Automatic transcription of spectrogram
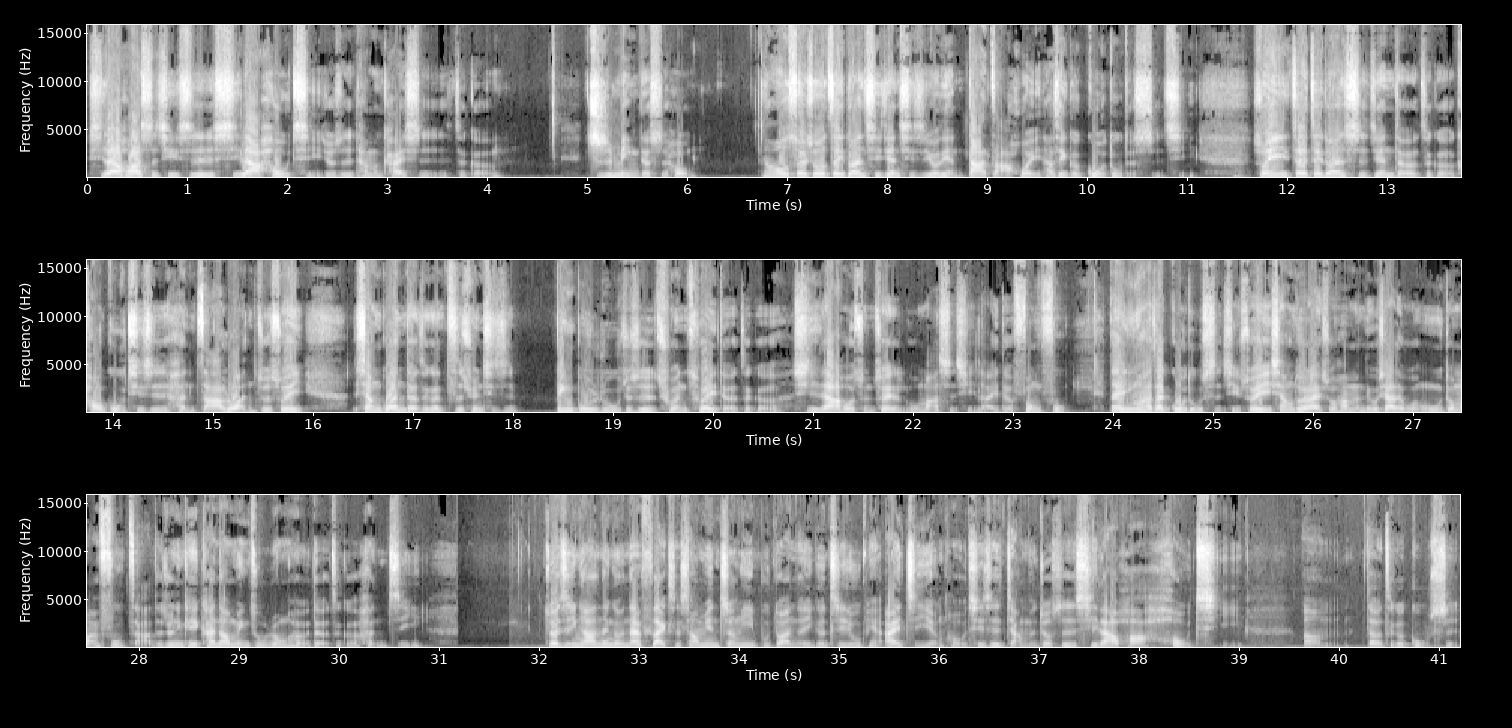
希腊化时期是希腊后期，就是他们开始这个殖民的时候。然后，所以说这段期间其实有点大杂烩，它是一个过渡的时期。所以在这段时间的这个考古其实很杂乱，就是所以相关的这个资讯其实。并不如就是纯粹的这个希腊或纯粹的罗马时期来的丰富。那也因为它在过渡时期，所以相对来说，他们留下的文物都蛮复杂的。就你可以看到民族融合的这个痕迹。最近啊，那个 Netflix 上面争议不断的一个纪录片《埃及艳后》，其实讲的就是希腊化后期嗯的这个故事。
